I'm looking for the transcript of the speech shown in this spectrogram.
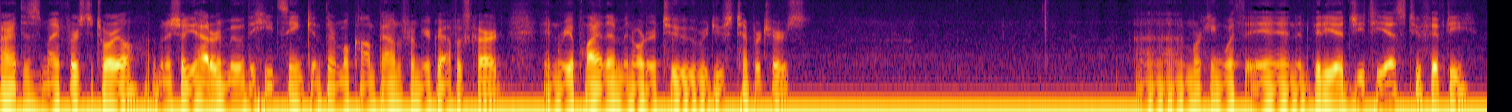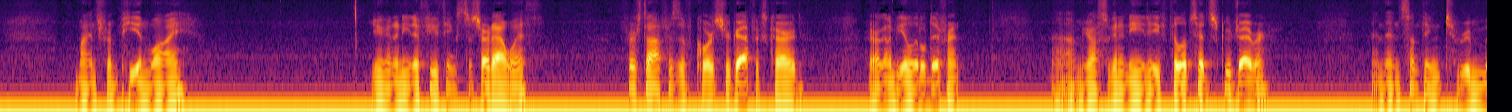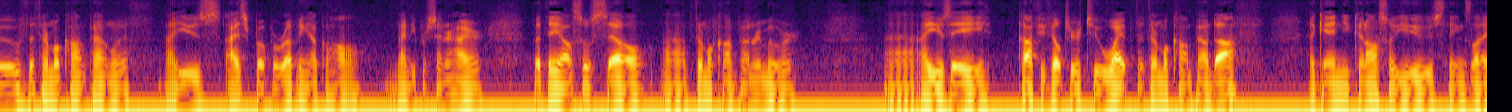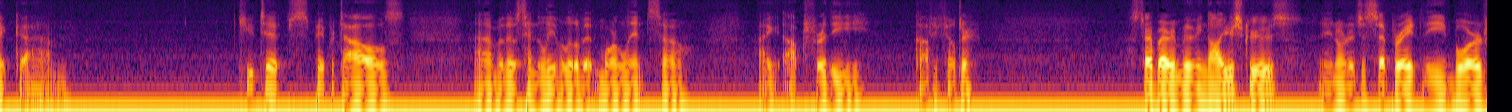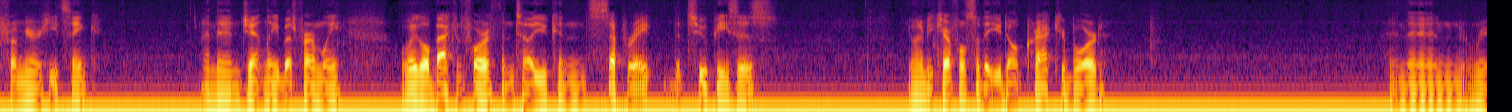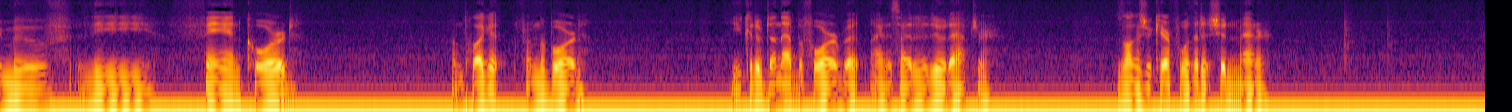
Alright, this is my first tutorial. I'm going to show you how to remove the heatsink and thermal compound from your graphics card and reapply them in order to reduce temperatures. Uh, I'm working with an NVIDIA GTS 250. Mine's from PNY. You're going to need a few things to start out with. First off is of course your graphics card. They're going to be a little different. Um, you're also going to need a Phillips head screwdriver and then something to remove the thermal compound with. I use isopropyl rubbing alcohol, 90% or higher, but they also sell uh, thermal compound remover. Uh, I use a coffee filter to wipe the thermal compound off. Again, you can also use things like um, Q-tips, paper towels, uh, but those tend to leave a little bit more lint, so I opt for the coffee filter. Start by removing all your screws in order to separate the board from your heatsink and then gently but firmly wiggle back and forth until you can separate the two pieces. You want to be careful so that you don't crack your board. And then remove the fan cord. Unplug it from the board. You could have done that before, but I decided to do it after. As long as you're careful with it, it shouldn't matter.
